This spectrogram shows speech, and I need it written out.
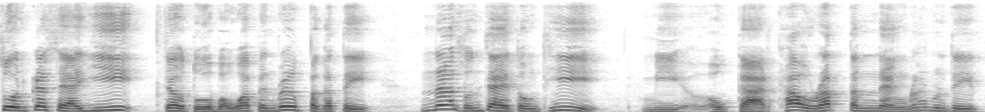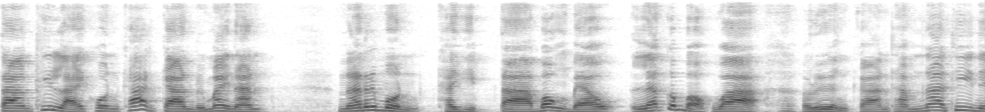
ส่วนกระแสยี้ เจ้าตัวบอกว่าเป็นเรื่องปกติ น่าสนใจตรงที่มีโอกาสเข้ารับตำแหน่งรัฐมนตรีตามที่หลายคนคาดการ์หรือไม่นั้นนฤมลขยิบตาบ้องแบวแล้วก็บอกว่า เรื่องการทำหน้าที่ใน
